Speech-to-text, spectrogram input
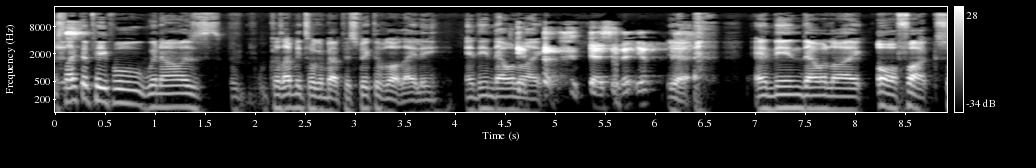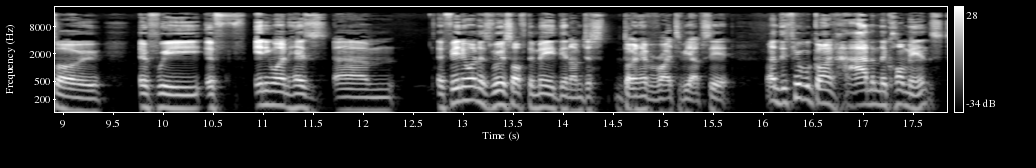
It's like the people when I was, because I've been talking about perspective a lot lately, and then they were like, yeah, I said that. Yeah, yeah, and then they were like, oh fuck, so if we, if anyone has, um, if anyone is worse off than me, then I'm just don't have a right to be upset. And there's people going hard in the comments,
